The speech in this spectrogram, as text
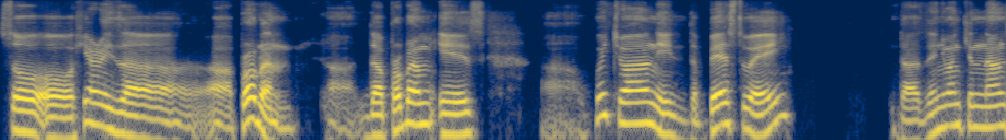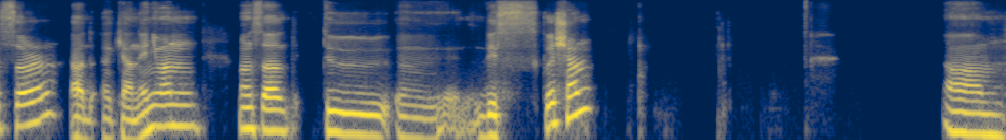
So uh, here is a, a problem. Uh, the problem is uh, which one is the best way? Does anyone can answer? Uh, can anyone answer to uh, this question? Um,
